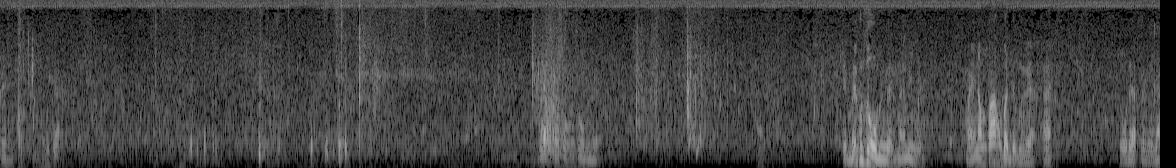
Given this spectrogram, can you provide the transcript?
cây này. Đó, thì mấy con rồ mọi người nãy mình máy nóng quá không bật được mọi người ạ. À, rô đẹp mọi người nhá.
